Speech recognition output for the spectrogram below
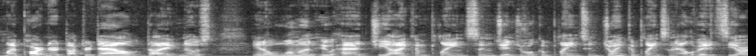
my partner Dr. Dow diagnosed in a woman who had GI complaints and gingival complaints and joint complaints and elevated CR,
